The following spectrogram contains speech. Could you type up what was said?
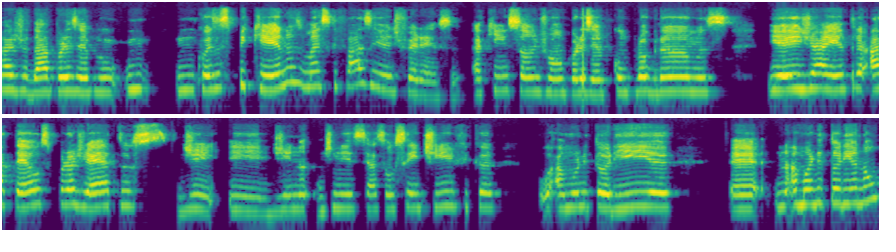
ajudar, por exemplo, em, em, coisas pequenas, mas que fazem a diferença. Aqui em São João, por exemplo, com programas, e aí já entra até os projetos de, de, de iniciação científica, a monitoria. É, a monitoria não,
